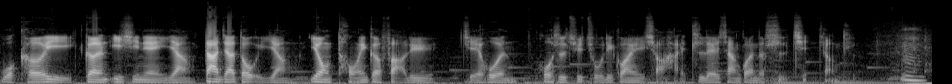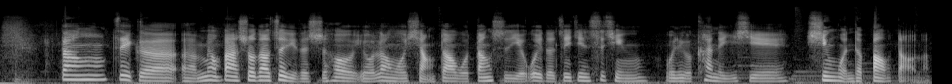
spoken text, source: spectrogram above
我可以跟异性恋一样，大家都一样，用同一个法律结婚，或是去处理关于小孩之类相关的事情，这样子。嗯。当这个呃妙爸说到这里的时候，有让我想到，我当时也为了这件事情，我有看了一些新闻的报道了。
